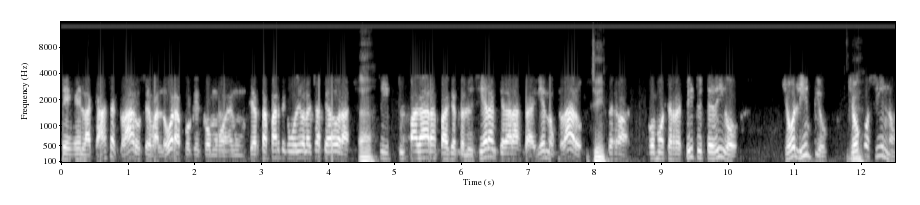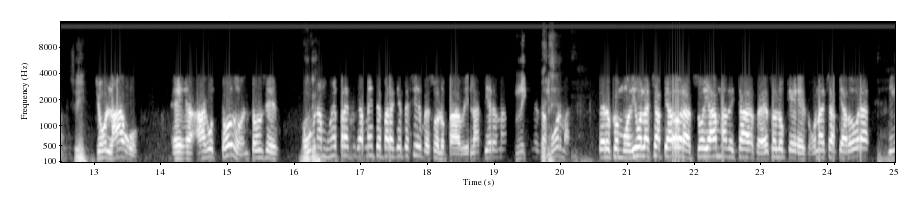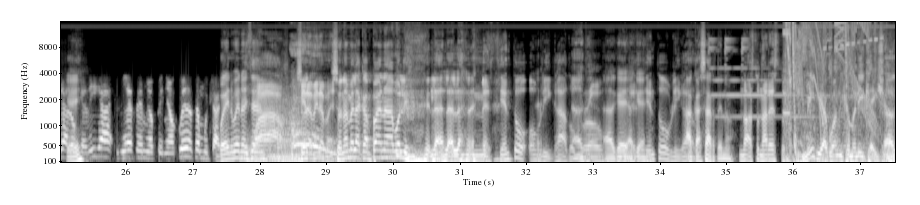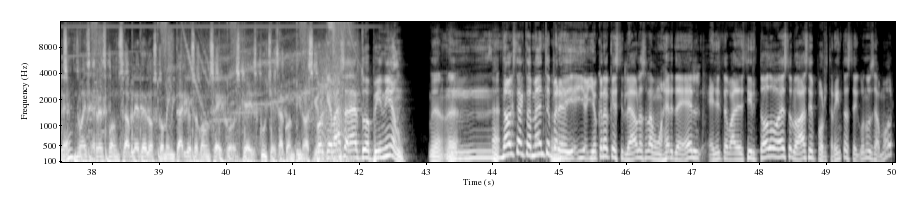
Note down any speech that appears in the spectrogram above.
de- en la casa, claro, se valora, porque como en cierta parte, como dijo la chapeadora, Ajá. si tú pagaras para que te lo hicieran, quedarás hasta viviendo, claro. Sí. Pero como te repito y te digo, yo limpio, yo cocino, Sí. yo lavo, eh, hago todo. Entonces, una mujer prácticamente, ¿para qué te sirve? Solo para abrir las piernas de esa forma. pero como dijo la chapeadora, soy ama de casa, eso es lo que es, una chapeadora, diga lo que diga y esa es mi opinión. Cuídense muchachos. Bueno, bueno, ahí está. Wow. Mira, mira, mira. Soname la campana, Boli. La- la- la- Me siento obligado, bro. Me siento obligado. A casarte, ¿no? No, a sonar esto. Media One Communications no es responsable de los comentarios o consejos que escuches a continuación. Porque vas a dar tu opinión. Mm, No exactamente, pero yo, yo creo que si le hablas a la mujer de él, ella te va a decir todo eso lo hace por 30 segundos de amor.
